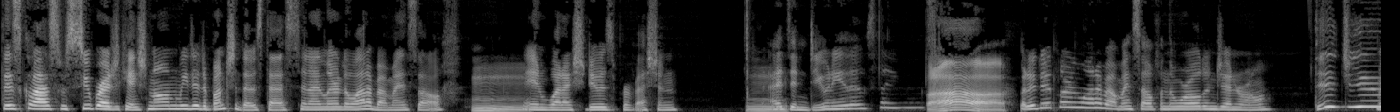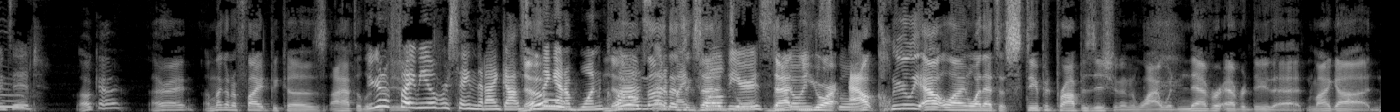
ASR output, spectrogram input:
this class was super educational, and we did a bunch of those tests, and I learned a lot about myself Hmm, and what I should do as a profession. hmm. I didn't do any of those things, Ah, but I did learn a lot about myself and the world in general. Did you? I did. Okay. All right. I'm not gonna fight because I have to live. You're gonna you. fight me over saying that I got No, something out of one no, class not. out of That's my exact- 12 years that you are school. out clearly outlining why that's a stupid proposition and why I would never ever do that. My God,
